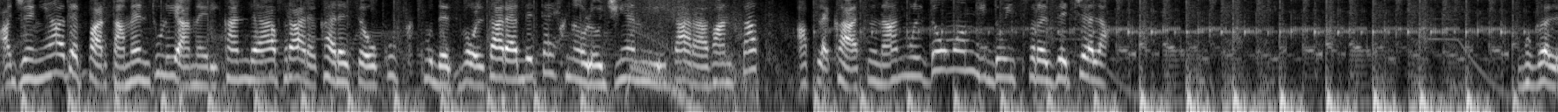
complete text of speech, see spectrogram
agenia departamentului american de apărare care se ocupă cu dezvoltarea de tehnologie militară avansat, a plecat în anul 2012 la Google.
